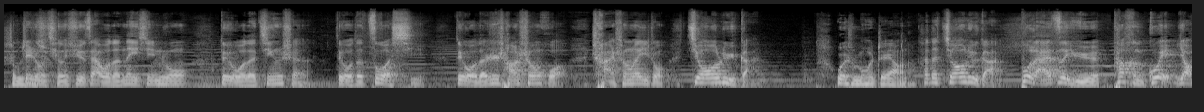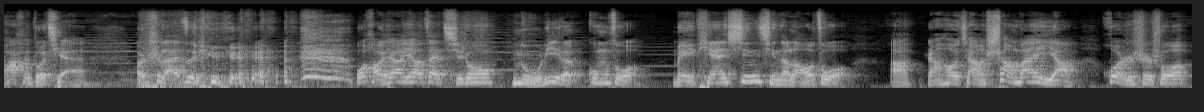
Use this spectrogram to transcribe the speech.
这什么这种情绪在我的内心中，对我的精神、对我的作息、对我的日常生活产生了一种焦虑感。为什么会这样呢？他的焦虑感不来自于它很贵，要花很多钱，而是来自于 我好像要在其中努力的工作，每天辛勤的劳作啊，然后像上班一样，或者是说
